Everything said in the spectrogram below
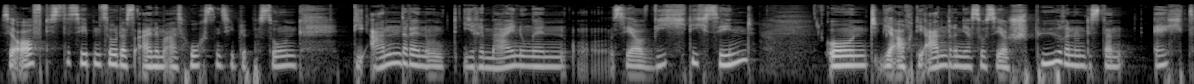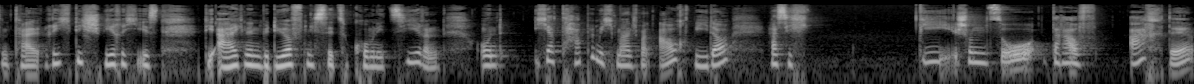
sehr oft ist es eben so, dass einem als hochsensible Person die anderen und ihre Meinungen sehr wichtig sind und wir auch die anderen ja so sehr spüren und es dann echt zum Teil richtig schwierig ist, die eigenen Bedürfnisse zu kommunizieren. Und ich ertappe mich manchmal auch wieder, dass ich wie schon so darauf achte,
